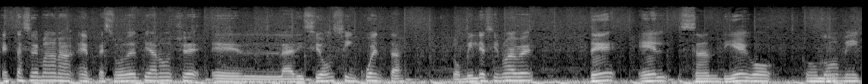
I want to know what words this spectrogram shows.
Esta semana empezó desde anoche el- la edición 50 2019 de el San Diego Comic,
